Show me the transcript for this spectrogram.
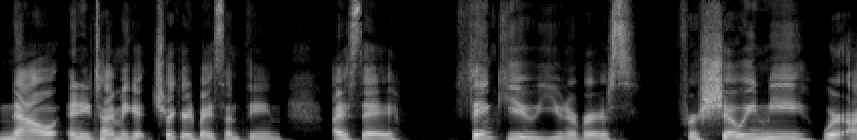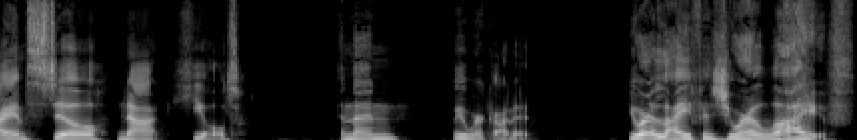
now, anytime I get triggered by something, I say, Thank you, universe, for showing me where I am still not healed. And then we work on it. Your life is your life.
